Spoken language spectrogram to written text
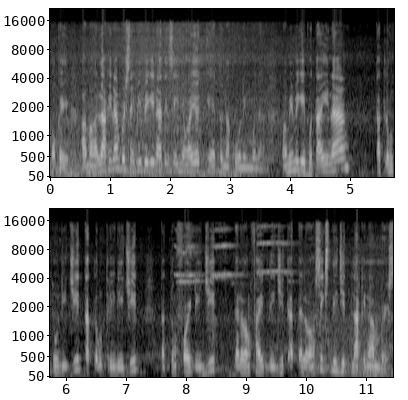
Okay, ang mga lucky numbers na ibibigay natin sa inyo ngayon, eto na kunin mo na. Mamimigay po tayo ng tatlong 2 digit, tatlong 3 digit, tatlong 4 digit, dalawang 5 digit at dalawang 6 digit lucky numbers.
